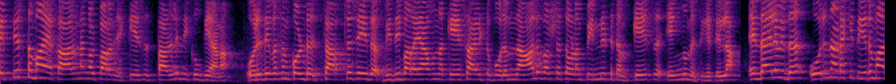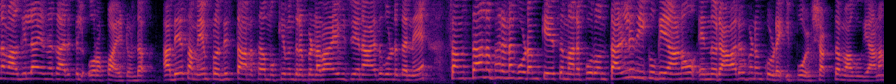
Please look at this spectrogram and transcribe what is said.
വ്യത്യസ്തമായ കാരണങ്ങൾ പറഞ്ഞ് കേസ് തള്ളി നിൽക്കുകയാണ്. ഒരു ദിവസം കൊണ്ട് ചർച്ച ചെയ്ത് വിധി പറയാവുന്ന കേസായിട്ട് പോലും നാലു വർഷത്തോളം പിന്നിട്ടിട്ടും കേസ് എങ്ങും എത്തിയിട്ടില്ല. എന്തായാലും ഇത് ഒരു നടക്ക് തീരുമാനമാകില്ല എന്ന കാര്യത്തിൽ ഉറപ്പായിട്ടുണ്ട്. അതേസമയം പ്രതിസ്ഥാനത്ത് മുഖ്യമന്ത്രി പിണറായി വിജയൻ ആയതുകൊണ്ട് തന്നെ സംസ്ഥാന ഭരണകൂടം കേസ് മനഃപൂർവം തള്ളി നീക്കുകയാണോ എന്നൊരു ആരോപണം കൂടെ ഇപ്പോൾ ശക്തമാകുകയാണ്.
